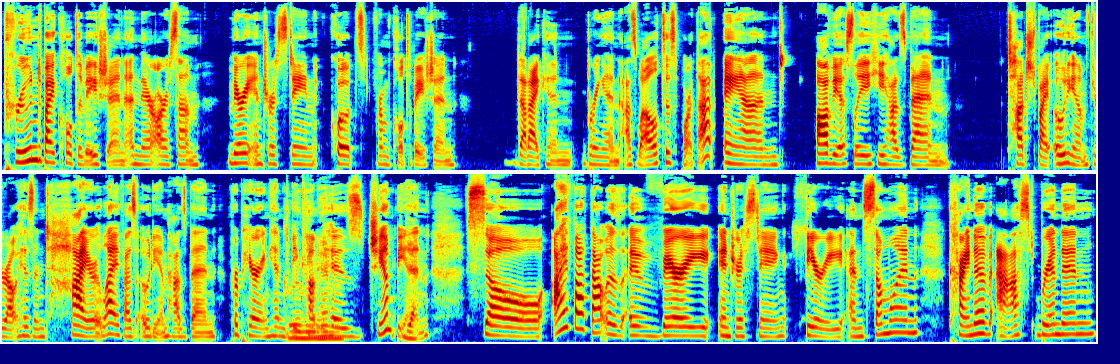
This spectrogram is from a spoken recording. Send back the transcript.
pruned by cultivation and there are some very interesting quotes from cultivation that i can bring in as well to support that. And obviously he has been touched by odium throughout his entire life as odium has been preparing him to Grooming become him. his champion so I thought that was a very interesting theory. And someone kind of asked Brandon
